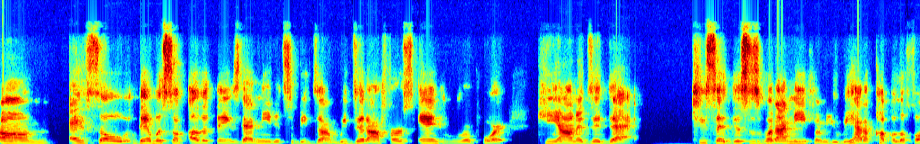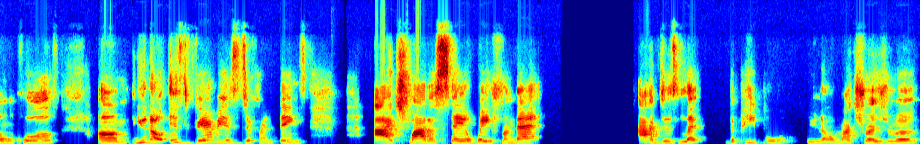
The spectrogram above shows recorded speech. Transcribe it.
Um, and so there was some other things that needed to be done. We did our first annual report. Kiana did that. She said, This is what I need from you. We had a couple of phone calls. Um, you know, it's various different things. I try to stay away from that. I just let the people, you know, my treasurer,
